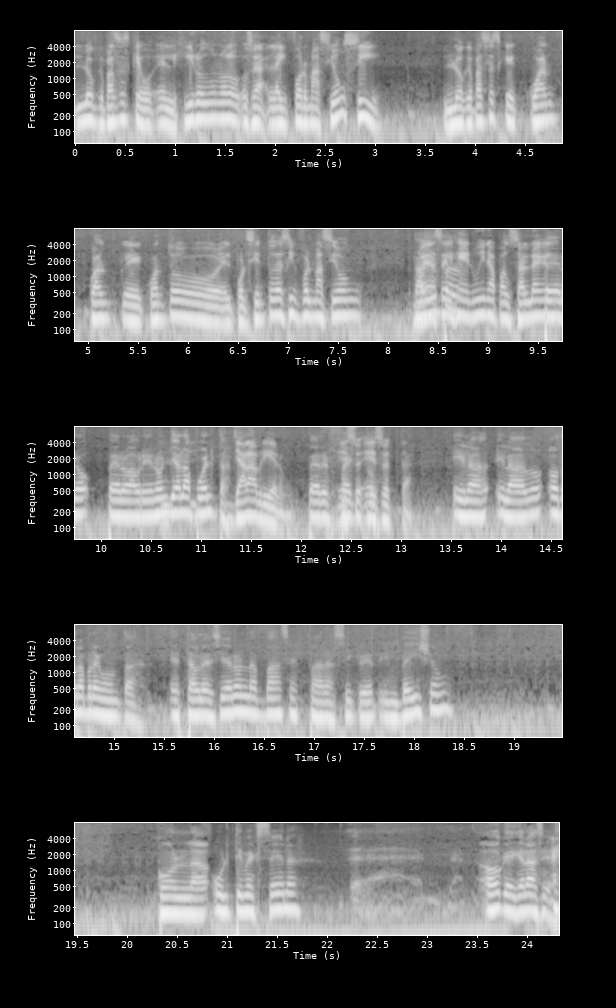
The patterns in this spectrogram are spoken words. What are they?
Lo que pasa es que el giro de uno, o sea, la información sí. Lo que pasa es que cuán, cuán- eh, cuánto, el porciento de esa información Está vaya bien, a ser pero- genuina para usarla en el- Pero, pero abrieron ya la puerta. ya la abrieron. Perfecto. Eso, eso está. Y la, y la do- otra pregunta. ¿Establecieron las bases para Secret Invasion? Con la última escena. Ok, gracias.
